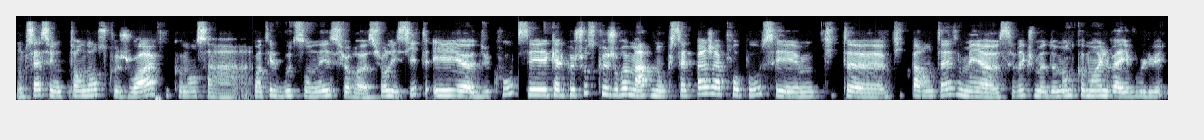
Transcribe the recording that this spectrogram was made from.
Donc ça, c'est une tendance que je vois qui commence à pointer le bout de son nez sur, euh, sur les sites, et euh, du coup, c'est quelque chose que je remarque. Donc cette page à propos, c'est une petite, petite parenthèse, mais c'est vrai que je me demande comment elle va évoluer.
